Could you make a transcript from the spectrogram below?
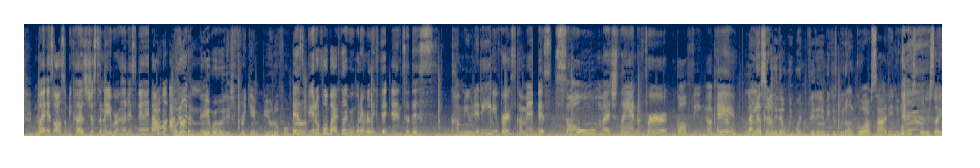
cheaper. But it's also because just the neighborhood is in. But I, don't, I oh feel no, like the neighborhood is freaking beautiful, bro. it's beautiful, but I feel like we wouldn't really fit into this community. When you first come in, it's so much land for golfing, okay? Yeah. Not necessarily that we wouldn't fit in because we don't go outside anyways, but it's like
